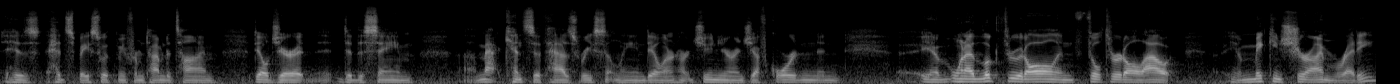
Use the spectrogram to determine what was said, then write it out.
his headspace with me from time to time. Dale Jarrett did the same. Uh, Matt Kenseth has recently, and Dale Earnhardt Jr. and Jeff Gordon. And you know, when I look through it all and filter it all out, you know, making sure I'm ready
